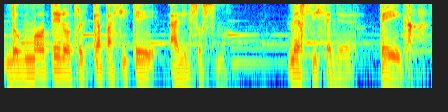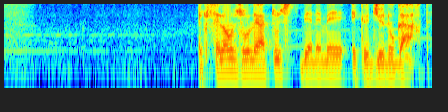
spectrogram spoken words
d'augmenter notre capacité à l'exaucement. Merci Seigneur, paix et grâce. Excellente journée à tous, bien-aimés, et que Dieu nous garde.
